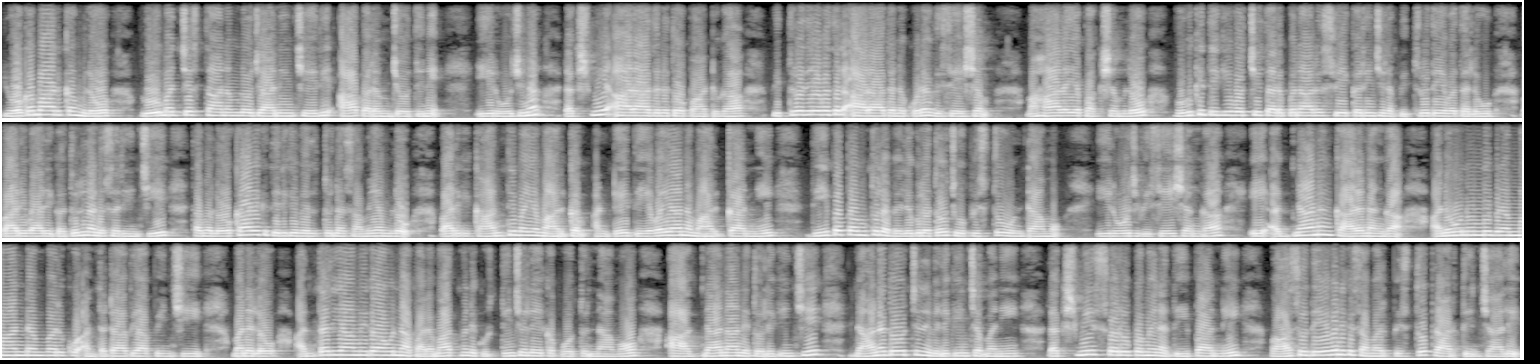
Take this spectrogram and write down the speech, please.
యోగ మార్గంలో భ్రూమధ్య స్థానంలో జానించేది ఆ పరంజ్యోతిని ఈ రోజున లక్ష్మీ ఆరాధనతో పాటుగా పితృదేవతల ఆరాధన కూడా విశేషం. మహాలయ పక్షంలో భువికి దిగి వచ్చి తర్పణాలు స్వీకరించిన పితృదేవతలు వారి వారి గతులను అనుసరించి తమ లోకాలకి తిరిగి వెళ్తున్న సమయంలో వారికి కాంతిమయ మార్గం అంటే దేవయాన మార్గాన్ని దీపపంక్తుల వెలుగులతో చూపిస్తూ ఉంటాము. ఈ రోజు విశేషంగా ఏ అజ్ఞానం కారణంగా అణువు నుండి బ్రహ్మాండం వరకు అంతటా వ్యాపించి మనలో అంతర్యామిగా ఉన్న పరమాత్మని గుర్తించలేకపోతున్నామో ఆ అజ్ఞానాన్ని తొలగించి జ్ఞానదోర్చిని వెలిగించమని లక్ష్మీ స్వరూపమైన దీపాన్ని వాసుదేవునికి సమర్పిస్తూ ప్రార్థించాలి.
